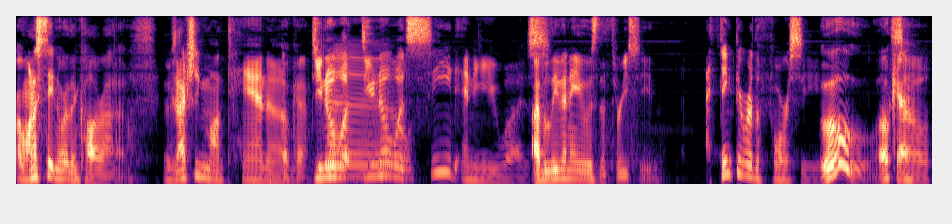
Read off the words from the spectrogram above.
I want to say Northern Colorado. it was actually Montana. Okay. Do you know what? Do you know what seed NU was? I believe NAU was the three seed. I think they were the four seed. Ooh, okay. So,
